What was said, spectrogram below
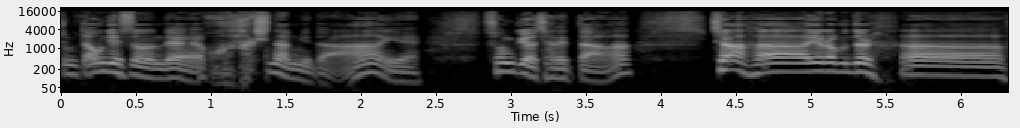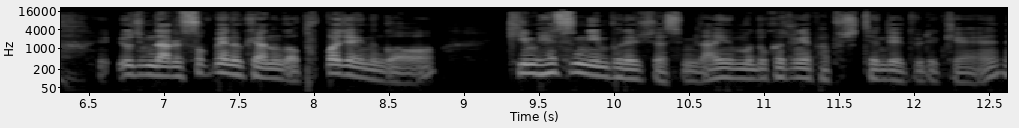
좀 다운돼 있었는데 확 신납니다. 예, 성규야 잘했다. 자, 아, 여러분들 아, 요즘 나를 쏙 빼놓게 하는 거, 푹 빠져 있는 거 김혜수님 보내주셨습니다. 아니, 뭐 녹화 중에 바쁘실 텐데도 이렇게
